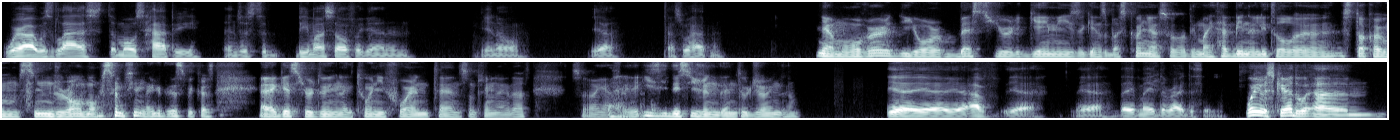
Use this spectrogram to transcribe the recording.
where I was last the most happy and just to be myself again and you know, yeah. That's what happened. Yeah, moreover, your best EuroLeague game is against Baskonia, so there might have been a little uh, Stockholm syndrome or something like this because I guess you're doing like 24 and 10, something like that. So yeah, easy decision then to join them. Yeah, yeah, yeah. I've yeah, yeah. They made the right decision. Were you scared um,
